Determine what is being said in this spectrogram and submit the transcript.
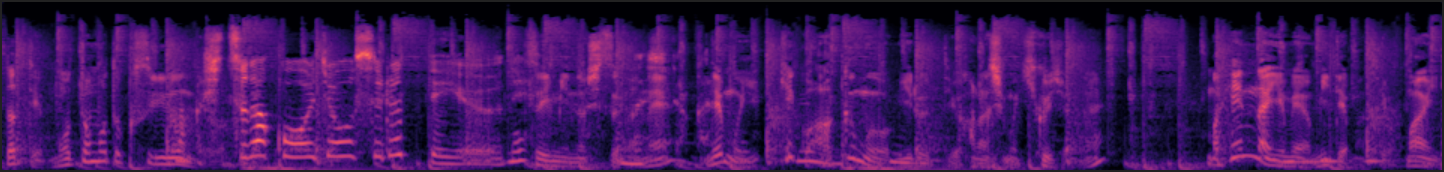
だってもともと薬飲なんんで質が向上するっていうね。睡眠の質がね。話だからでも結構悪夢を見るっていう話も聞くじゃない、まあ、変な夢は見てますよ。毎日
